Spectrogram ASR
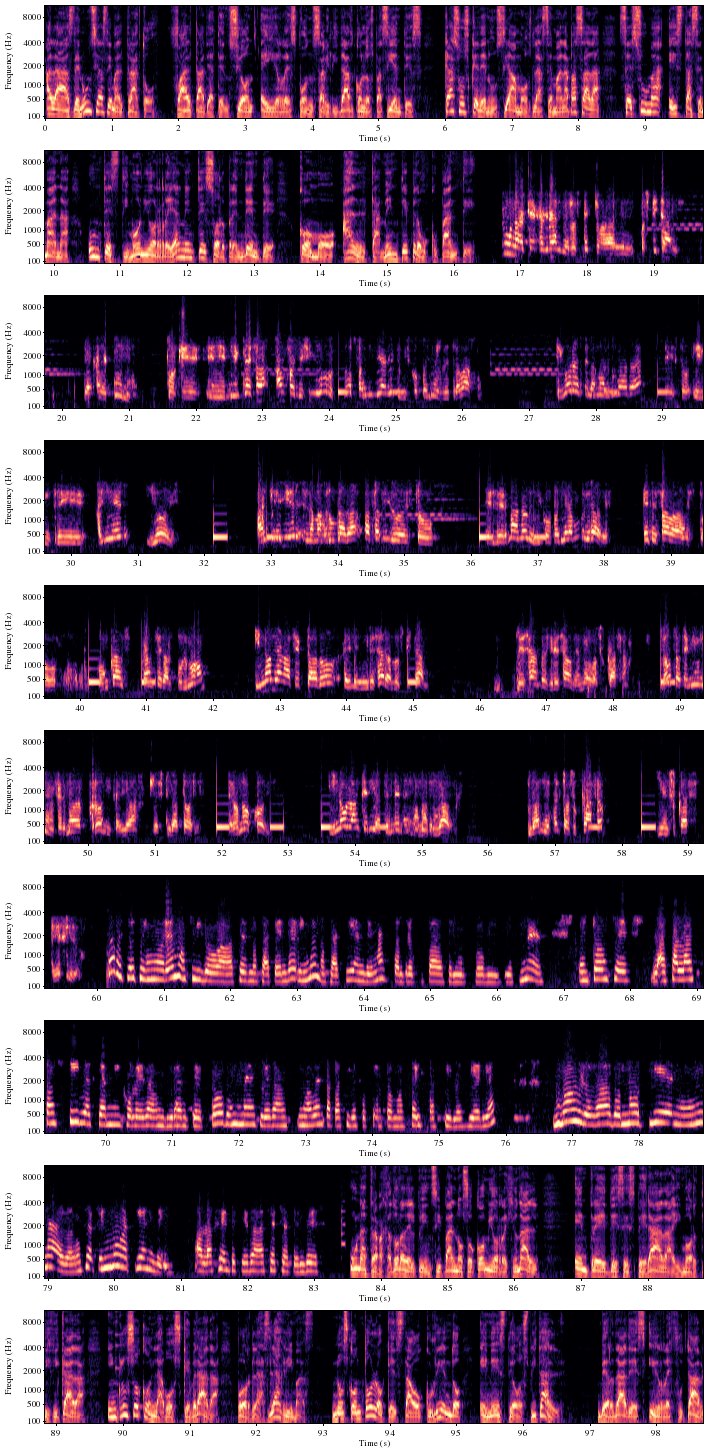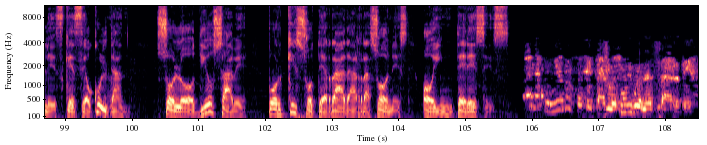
A las denuncias de maltrato, falta de atención e irresponsabilidad con los pacientes, casos que denunciamos la semana pasada, se suma esta semana un testimonio realmente sorprendente como altamente preocupante. Una queja grande respecto al hospital de acá de Puno, porque en mi empresa han fallecido dos familiares de mis compañeros de trabajo. En horas de la madrugada, esto entre ayer y hoy. Ayer en la madrugada ha salido esto el hermano de mi compañera muy grave. Él estaba esto con cáncer al pulmón y no le han aceptado el ingresar al hospital. Les han regresado de nuevo a su casa. La otra tenía una enfermedad crónica ya, respiratoria, pero no COVID. Y no lo han querido atender en la madrugada. Lo han devuelto a su casa y en su casa fallecido. ¿Sabe qué, señor? Hemos ido a hacernos atender y no nos atienden, más están preocupados en el COVID-19. Entonces, hasta las pastillas que a mi hijo le dan durante todo un mes, le dan 90 pastillas porque él toma 6 pastillas diarias, no han llegado, no tienen nada, o sea que no atienden a la gente que va a hacerse atender. Una trabajadora del principal nosocomio regional, entre desesperada y mortificada, incluso con la voz quebrada por las lágrimas, nos contó lo que está ocurriendo en este hospital verdades irrefutables que se ocultan. Solo Dios sabe por qué soterradas razones o intereses. Señor Carlos, muy buenas tardes.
